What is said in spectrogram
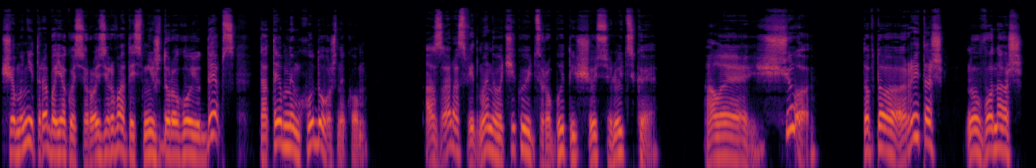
що мені треба якось розірватись між дорогою Депс та темним художником. А зараз від мене очікують зробити щось людське. Але що? Тобто, Рита ж, ну вона ж,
